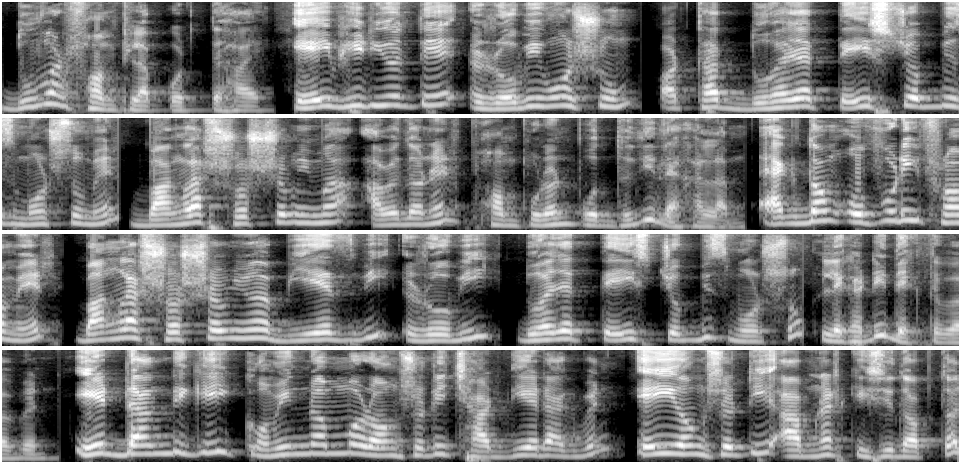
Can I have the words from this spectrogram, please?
দুবার ফর্ম ফিল করতে হয়। এই ভিডিওতে রবি মরশুম অর্থাৎ দু হাজার তেইশ চব্বিশ মরশুমের বাংলা শস্য বীমা আবেদনের ফর্ম পূরণ পদ্ধতি দেখালাম। একদম ওপরই ফর্মের বাংলা শস্য বীমা বিএসবি রবি দু হাজার তেইশ চব্বিশ মরশুম লেখাটি দেখতে পাবেন। এর ডান দিকেই কমিং নম্বর অংশটি ছাড় দিয়ে রাখবেন। এই অংশটি আপনার কৃষি দপ্তর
